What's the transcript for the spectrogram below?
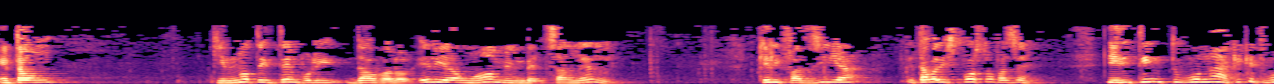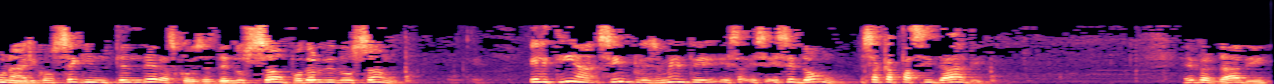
Então, quem não tem tempo lhe dá o valor. Ele era um homem, Betzalel, que ele fazia, estava disposto a fazer. E tem tubuná. O que é tubuná? Ele consegue entender as coisas, dedução, poder de dedução. Ele tinha simplesmente esse, esse dom, essa capacidade. É verdade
